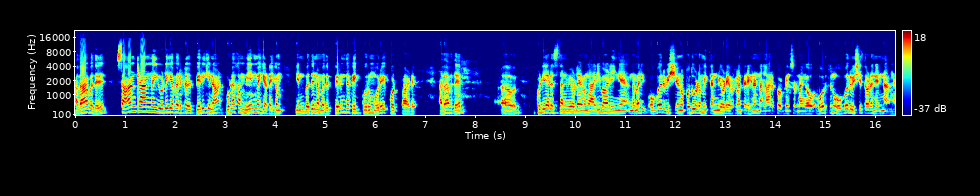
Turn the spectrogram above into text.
அதாவது சான்றாண்மையுடையவர்கள் பெருகினால் உலகம் மேன்மையடையும் என்பது நமது பெருந்தகை கூறும் ஒரே கோட்பாடு. அதாவது குடியரசு தன்மையுடையவங்க அறிவாளிங்க அந்த மாதிரி ஒவ்வொரு விஷயங்கள் பொது உடைமை தன்மையுடையவர்கள்லாம் பெருகினா நல்லா இருக்கும் அப்படின்னு சொன்னாங்க. ஒவ்வொருத்தரும் ஒவ்வொரு விஷயத்தோட நின்னாங்க.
